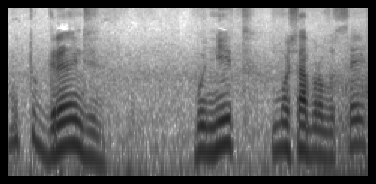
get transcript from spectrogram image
Muito grande. Bonito. Vou mostrar para vocês.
